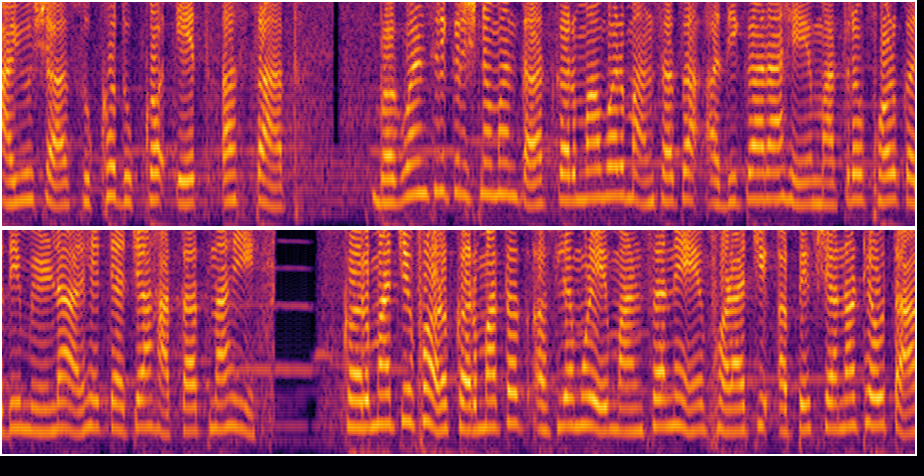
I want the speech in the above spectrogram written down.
आयुष्यात सुखदुःख येत असतात. भगवान श्रीकृष्ण म्हणतात कर्मावर माणसाचा अधिकार आहे मात्र फळ कधी मिळणार हे त्याच्या हातात नाही. कर्माचे फळ कर्मातच असल्यामुळे माणसाने फळाची अपेक्षा न ठेवता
